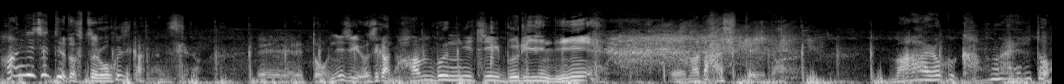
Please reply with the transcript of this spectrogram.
半日っていうと普通6時間なんですけど、えっ、と、24時間の半分日ぶりに、えー、また走っていると。まあ、よく考えると、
